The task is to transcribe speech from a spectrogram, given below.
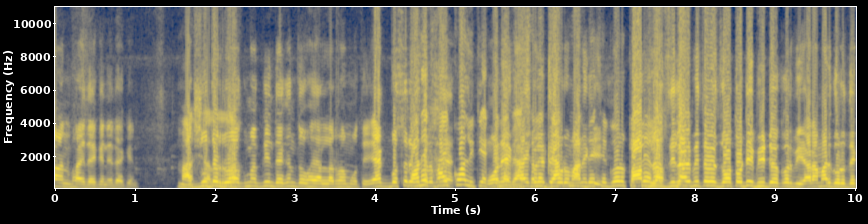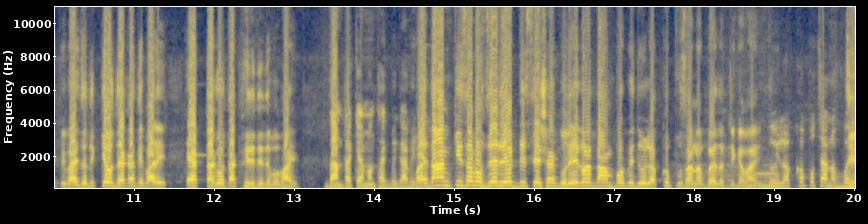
বান ভাই দেখেন এ দেখেন। দুধের রগ মাগিন দেখেন তো ভাই আল্লাহর রহমতে। এক বছরের অনেক হাই মানে কোয়ালিটি একটা অনেক হাই কোয়ালিটি গরু মানে দেখে গরু কিনলে জেলার ভিতরে যতটি ভিডিও করবি আর আমার গরু দেখবি ভাই যদি কেউ দেখাতে পারে একটা গরু তাকে ফিরে দিয়ে দেবো ভাই। দামটা কেমন থাকবে গাভিটা? ভাই দাম কি চাবো? যে রেট দিচ্ছে এসব গরু এগুলোর দাম পড়বে দুই লক্ষ পঁচানব্বই হাজার টাকা ভাই। দুই লক্ষ পঁচানব্বই জি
